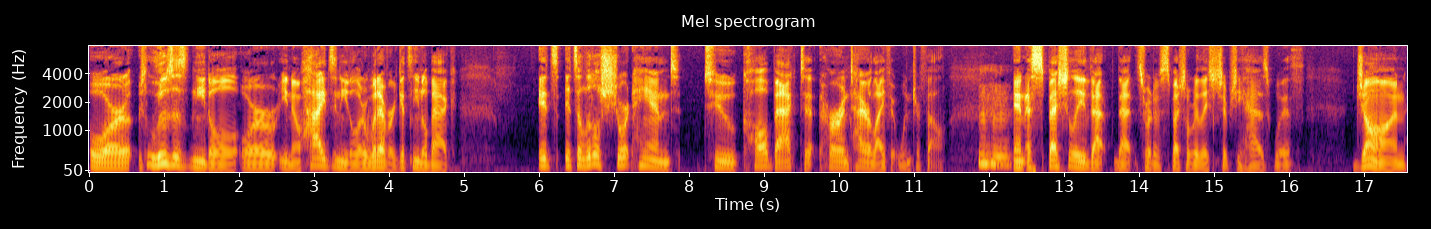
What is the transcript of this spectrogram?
or loses Needle, or you know hides Needle, or whatever, gets Needle back. It's it's a little shorthand to call back to her entire life at Winterfell Mm-hmm. and especially that that sort of special relationship she has with Jon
